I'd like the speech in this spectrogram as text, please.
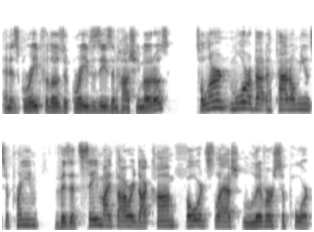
and is great for those with Graves' disease and Hashimoto's. To learn more about Hepatoimmune Supreme, visit SaveMyThyroid.com forward slash liver support.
